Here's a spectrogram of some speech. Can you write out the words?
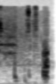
planted.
